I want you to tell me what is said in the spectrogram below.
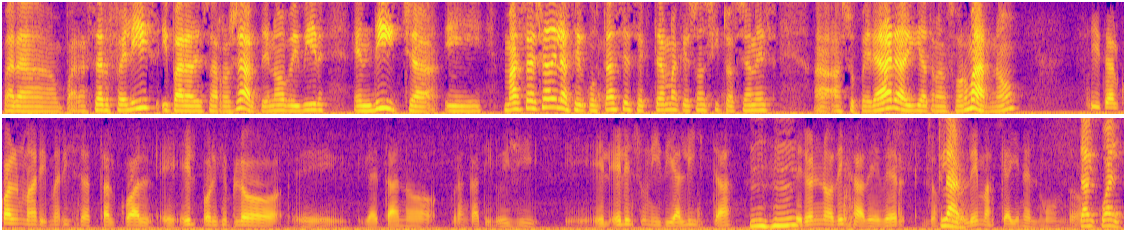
para, para ser feliz y para desarrollarte, ¿no? Vivir en dicha y más allá de las circunstancias externas que son situaciones a, superar y a transformar, ¿no? Sí, tal cual, Marisa, tal cual. Eh, él, por ejemplo, eh, Gaetano Brancati Luigi, eh, él, es un idealista, pero él no deja de ver los problemas que hay en el mundo. Tal cual.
